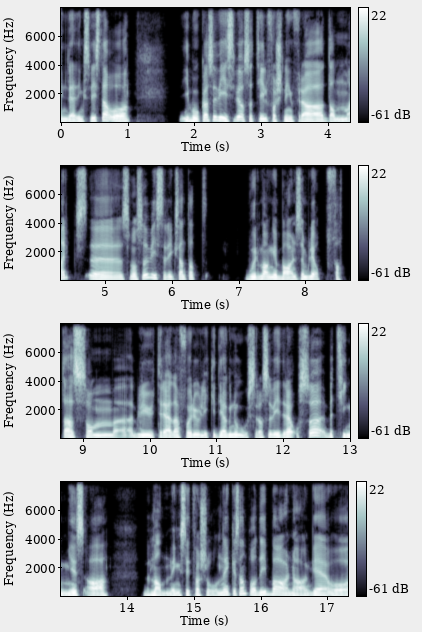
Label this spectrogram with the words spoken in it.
innledningsvis. Da. Og i boka så viser vi også til forskning fra Danmark, som også viser sant, at hvor mange barn som blir oppfatta som blir utreda for ulike diagnoser osv., og også betinges av bemanningssituasjonen, ikke sant, både i barnehage og,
